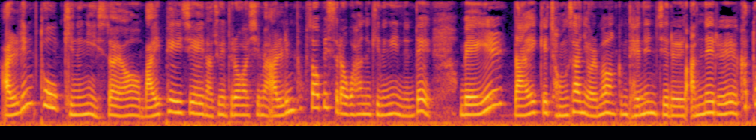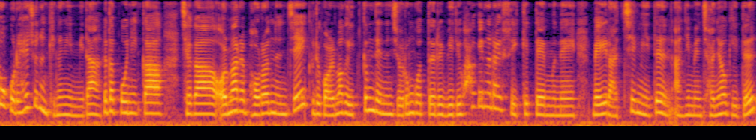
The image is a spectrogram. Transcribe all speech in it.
알림톡 기능이 있어요. 마이 페이지에 나중에 들어가시면 알림톡 서비스라고 하는 기능이 있는데 매일 나에게 정산이 얼마만큼 되는지를 안내를 카톡으로 해주는 기능입니다. 그러다 보니까 제가 얼마를 벌었는지 그리고 얼마가 입금되는지 이런 것들을 미리 확인을 할 수 있기 때문에 매일 아침이든 아니면 저녁이든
